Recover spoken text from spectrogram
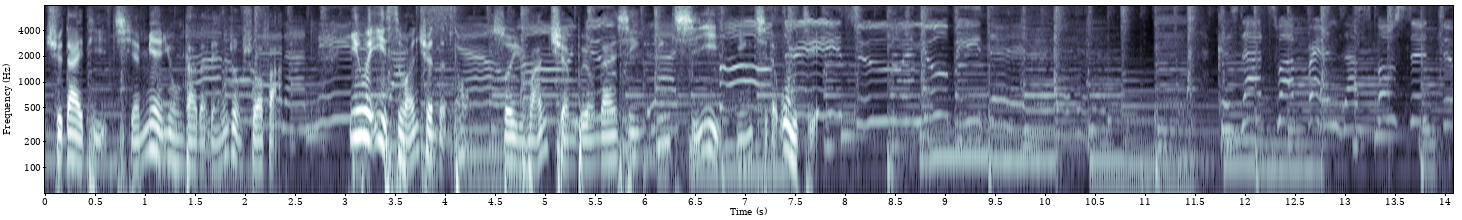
去代替前面用到的两种说法，因为意思完全等同，所以完全不用担心因歧义引起的误解。Cause that's what friends are supposed to do.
